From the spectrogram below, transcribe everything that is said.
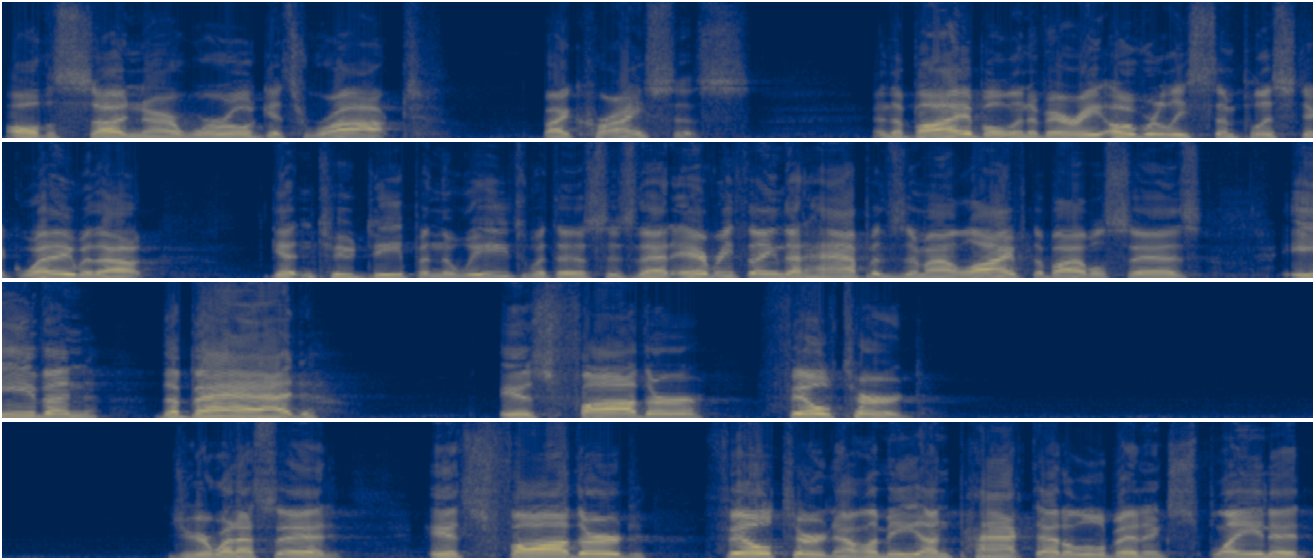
all of a sudden our world gets rocked by crisis. And the Bible, in a very overly simplistic way, without getting too deep in the weeds with this, is that everything that happens in my life, the Bible says, even the bad, is Father filtered. Did you hear what I said? It's fathered filtered. Now, let me unpack that a little bit and explain it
